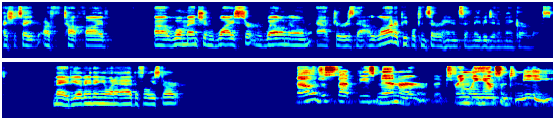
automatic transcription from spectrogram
I should say our top five, uh, we'll mention why certain well known actors that a lot of people consider handsome maybe didn't make our list. May, do you have anything you want to add before we start? No, just that these men are extremely handsome to me,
